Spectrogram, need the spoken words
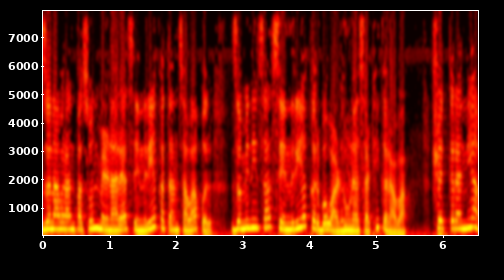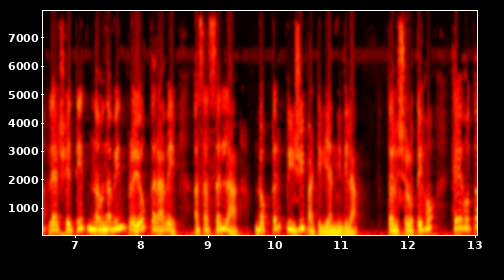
जनावरांपासून मिळणाऱ्या सेंद्रिय खतांचा वापर जमिनीचा सेंद्रिय कर्ब वाढवण्यासाठी करावा. शेतकऱ्यांनी आपल्या शेतीत नवनवीन प्रयोग करावे असा सल्ला डॉक्टर पी जी पाटील यांनी दिला. तर श्रोते हो हे होतं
